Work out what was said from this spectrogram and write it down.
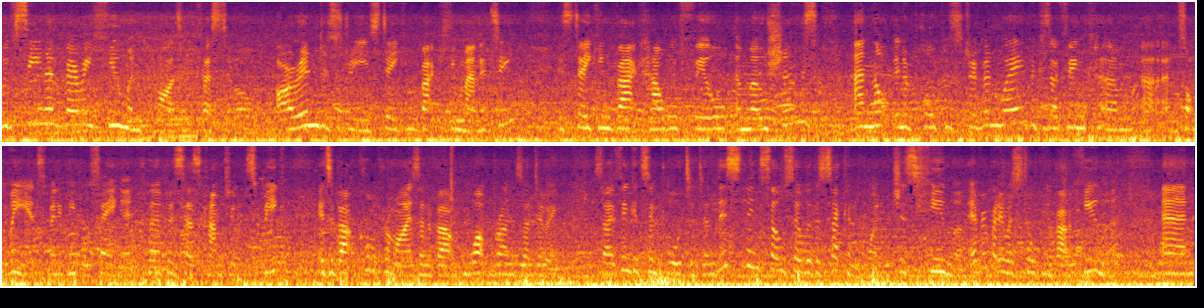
we've seen a very human part of the festival. Our industry is taking back humanity, is taking back how we feel emotions, and not in a purpose-driven way, because I think um, uh, it's not me; it's many people saying it. Purpose has come to speak. It's about compromise and about what brands are doing. So I think it's important, and this links also with the second point, which is humour. Everybody was talking about humour, and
